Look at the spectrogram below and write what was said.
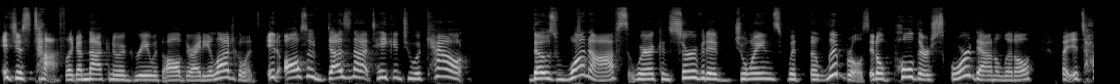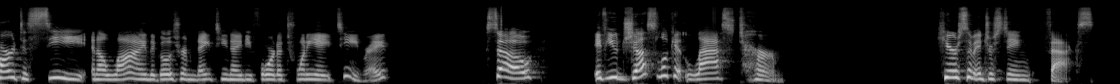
it's just tough. Like, I'm not going to agree with all of their ideological ones. It also does not take into account those one offs where a conservative joins with the liberals. It'll pull their score down a little, but it's hard to see in a line that goes from 1994 to 2018, right? So, if you just look at last term, here's some interesting facts.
